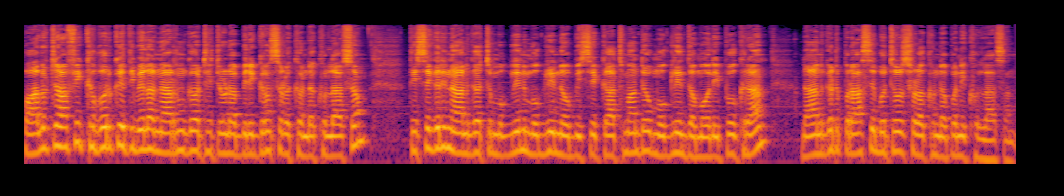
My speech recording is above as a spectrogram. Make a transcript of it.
पालो ट्राफिक खबरको यति बेला नारायणगढ हेटौँडा बिरग सडक खण्ड खुल्ला छ त्यसै गरी नानगढ मुगलिन मुगलिन नौबिसे काठमाडौँ मुगलिन दमोली पोखरा नानगढ परासे बुटोल सडक खण्ड पनि खुल्ला छन्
